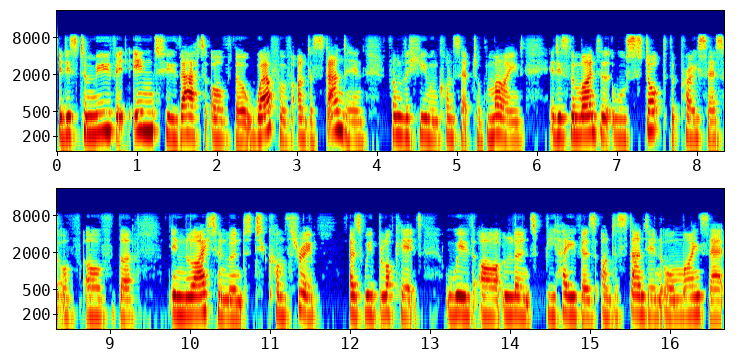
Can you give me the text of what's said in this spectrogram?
It is to move it into that of the wealth of understanding from the human concept of mind. It is the mind that will stop the process of, of the enlightenment to come through as we block it with our learnt behaviors, understanding, or mindset.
